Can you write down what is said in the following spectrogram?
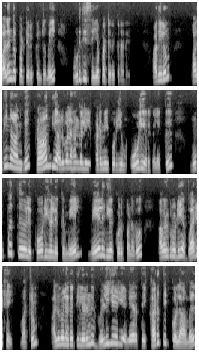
வழங்கப்பட்டிருக்கின்றமை உறுதி செய்யப்பட்டிருக்கிறது. அதிலும் பதினான்கு பிராந்திய அலுவலகங்களில் கடமை புரியும் ஊழியர்களுக்கு முப்பத்தேழு கோடிகளுக்கு மேல் மேலதிக கொடுப்பனவு அவர்களுடைய வருகை மற்றும் அலுவலகத்திலிருந்து வெளியேறிய நேரத்தை கருத்தில் கொள்ளாமல்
